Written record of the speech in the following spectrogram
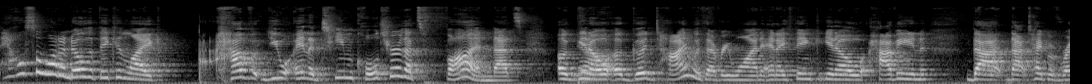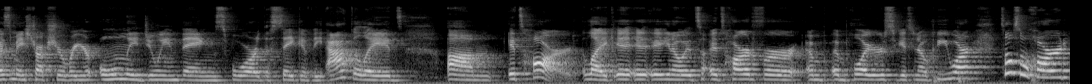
they also want to know that they can like have you in a team culture that's fun that's a you Yeah. know a good time with everyone. And i think you know having that that type of resume structure where you're only doing things for the sake of the accolades um, it's hard. Like it, it, you know it's it's hard for em- employers to get to know who you are. It's also hard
